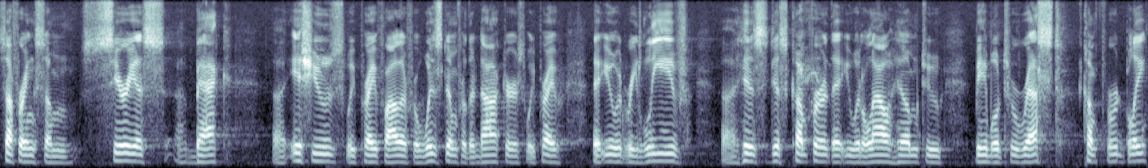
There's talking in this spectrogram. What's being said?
suffering some serious uh, back uh, issues. We pray, Father, for wisdom for the doctors. We pray that you would relieve uh, his discomfort, that you would allow him to be able to rest comfortably.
